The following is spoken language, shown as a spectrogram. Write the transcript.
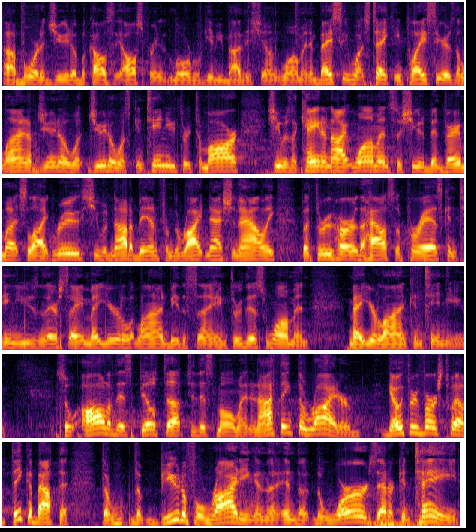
uh, bore to Judah, because the offspring of the Lord will give you by this young woman. And basically, what's taking place here is the line of Judah, Judah was continued through Tamar. She was a Canaanite woman, so she would have been very much like Ruth. She would not have been from the right nationality, but through her, the house of Perez continues, and they're saying, May your line be the same. Through this woman, may your line continue. So, all of this built up to this moment. And I think the writer, go through verse 12, think about the, the, the, beautiful writing and, the, and the, the words that are contained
